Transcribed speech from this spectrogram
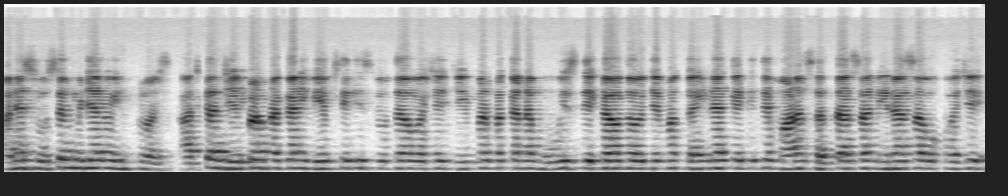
અને સોશિયલ મીડિયાનો ઇન્ફ્લુઅન્સ આજકાલ જે પણ પ્રકારની વેબ સિરીઝ જોતા હોય છે, જે પણ પ્રકારના મૂવીઝ દેખાવતા હોય છે, એમાં કઈ ના કઈ રીતે માણસ હતાશા, નિરાશા હોય છે.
